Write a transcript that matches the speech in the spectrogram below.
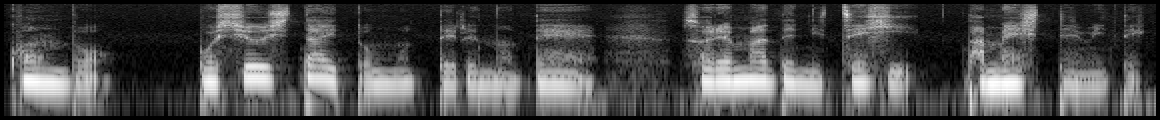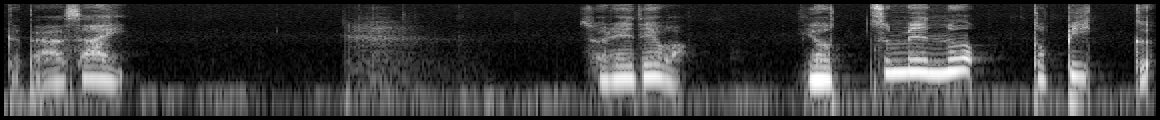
今度募集したいと思ってるのでそれまでにぜひ試してみてください。それでは4つ目のトピック。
